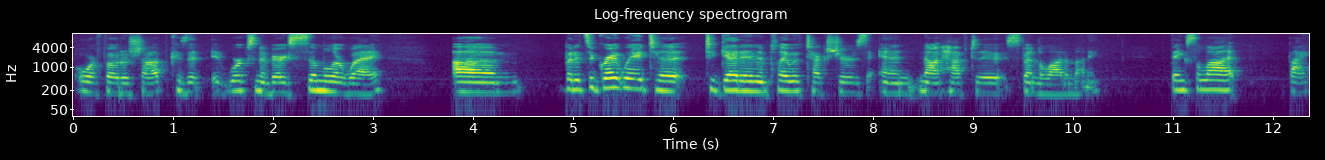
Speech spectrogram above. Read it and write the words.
or Photoshop because it, it works in a very similar way. Um, but it's a great way to, to get in and play with textures and not have to spend a lot of money. Thanks a lot. Bye.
